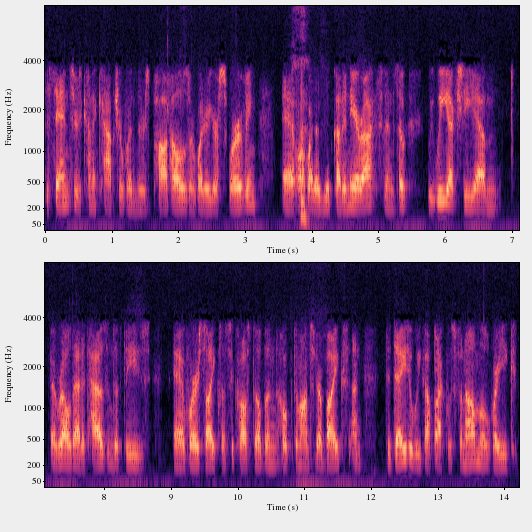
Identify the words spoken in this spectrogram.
the sensors kind of capture whether there's potholes or whether you're swerving uh, or whether you've got a near accident. So we, we actually um, rolled out a thousand of these uh, where cyclists across Dublin hooked them onto their bikes. And the data we got back was phenomenal, where you could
